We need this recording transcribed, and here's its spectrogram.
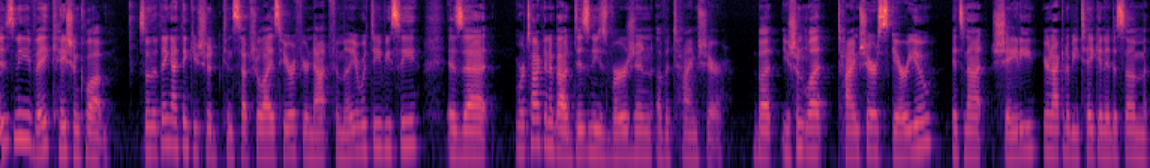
Disney Vacation Club. So, the thing I think you should conceptualize here, if you're not familiar with DVC, is that we're talking about Disney's version of a timeshare. But you shouldn't let timeshare scare you. It's not shady. You're not going to be taken into some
